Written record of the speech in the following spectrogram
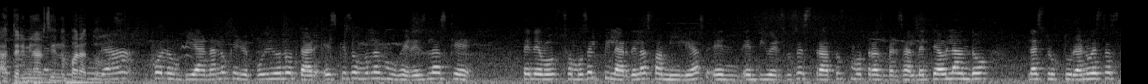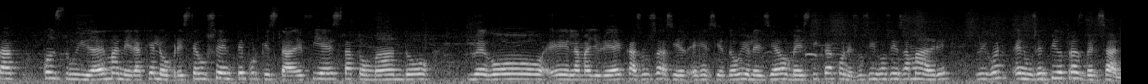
a terminar siendo para todos. La colombiana lo que yo he podido notar es que somos las mujeres las que tenemos, somos el pilar de las familias en, en diversos estratos, como transversalmente hablando, la estructura nuestra está construida de manera que el hombre esté ausente porque está de fiesta, tomando, luego en eh, la mayoría de casos ejerciendo violencia doméstica con esos hijos y esa madre, luego en, en un sentido transversal.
